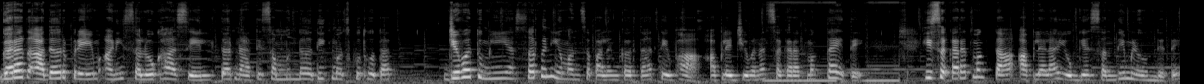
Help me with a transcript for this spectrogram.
घरात आदर प्रेम आणि सलोखा असेल तर नातेसंबंध अधिक मजबूत होतात. जेव्हा तुम्ही या सर्व नियमांचं पालन करता तेव्हा आपल्या जीवनात सकारात्मकता येते. ही सकारात्मकता आपल्याला योग्य संधी मिळवून देते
